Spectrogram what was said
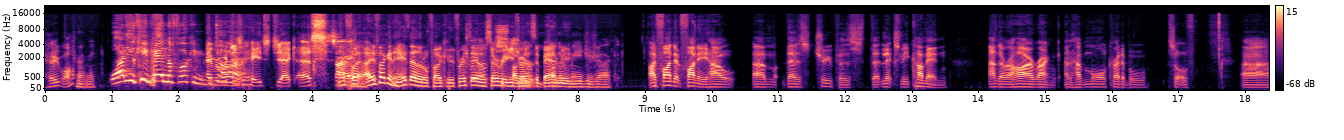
Who? What? Try me. Why do you keep hitting the fucking guitar? Everyone just hates Jackass. I, Sorry. fu- I fucking hate that little fucker. The first day on the server, he Other- threatens to ban other me. Major Jack. I find it funny how um there's troopers that literally come in and are a higher rank and have more credible sort of uh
